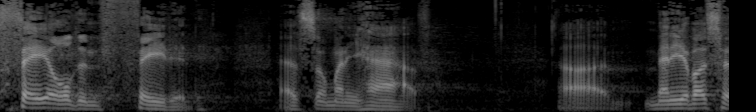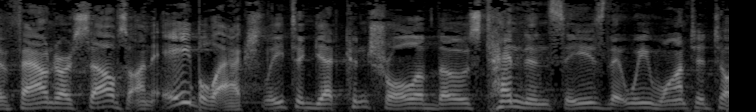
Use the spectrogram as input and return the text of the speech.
failed and faded as so many have. Uh, many of us have found ourselves unable, actually, to get control of those tendencies that we wanted to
